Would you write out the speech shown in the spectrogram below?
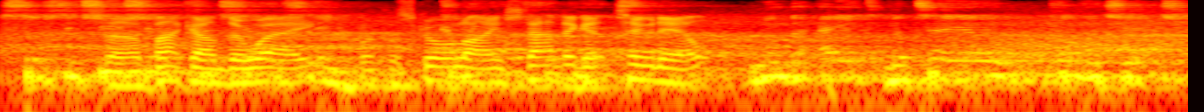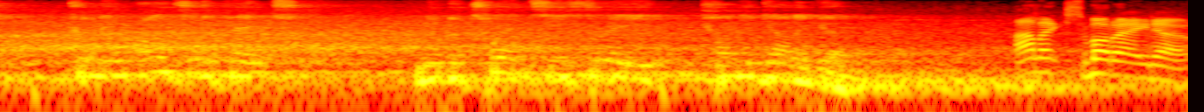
So Substitution back for underway with the scoreline standing at 2-0. Number 8, Mateo Kovacic. Coming onto the pitch, number 23, Conor Gallagher. Alex Moreno.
